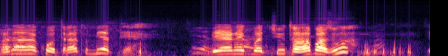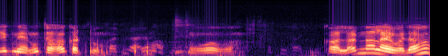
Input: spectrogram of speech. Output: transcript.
બધા કોથરા તો બે જ થયા બે અને એક બચ્ચું થહ પાછું. એક નેનું થહ કટ્ટું ઓહો. કલર ના લાવ્યો બધા હો.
